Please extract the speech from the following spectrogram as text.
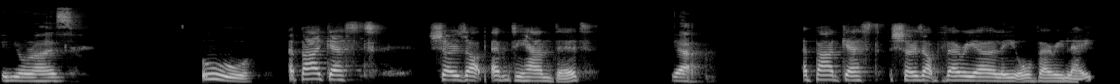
in your eyes? Ooh, a bad guest shows up empty-handed. Yeah. A bad guest shows up very early or very late.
